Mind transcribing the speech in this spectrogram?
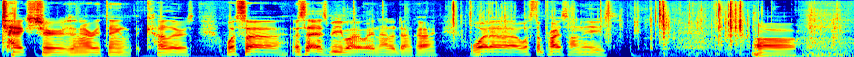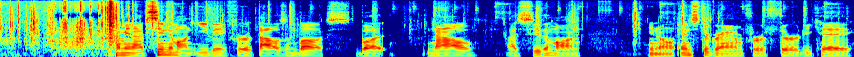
textures and everything with the colors. What's uh that's a SB by the way, not a Dunk High. What uh what's the price on these? Uh, I mean, I've seen them on eBay for a thousand bucks, but now I see them on, you know, Instagram for 30k.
